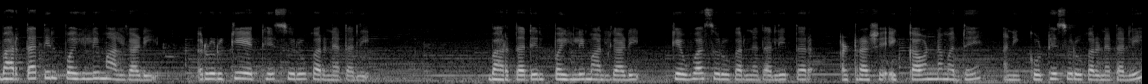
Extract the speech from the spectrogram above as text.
भारतातील पहिली मालगाडी रुरकी येथे सुरू करण्यात आली. भारतातील पहिली मालगाडी केव्हा सुरू करण्यात आली तर अठराशे एक्कावन्नमध्ये आणि कोठे सुरू करण्यात आली?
